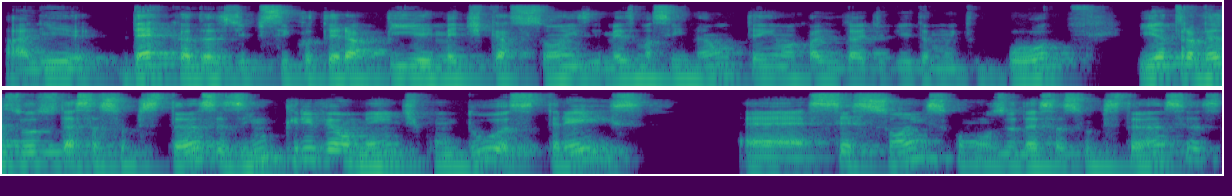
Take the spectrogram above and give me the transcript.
ali décadas de psicoterapia e medicações e mesmo assim não têm uma qualidade de vida muito boa. E através do uso dessas substâncias, incrivelmente, com duas, três é, sessões com o uso dessas substâncias,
